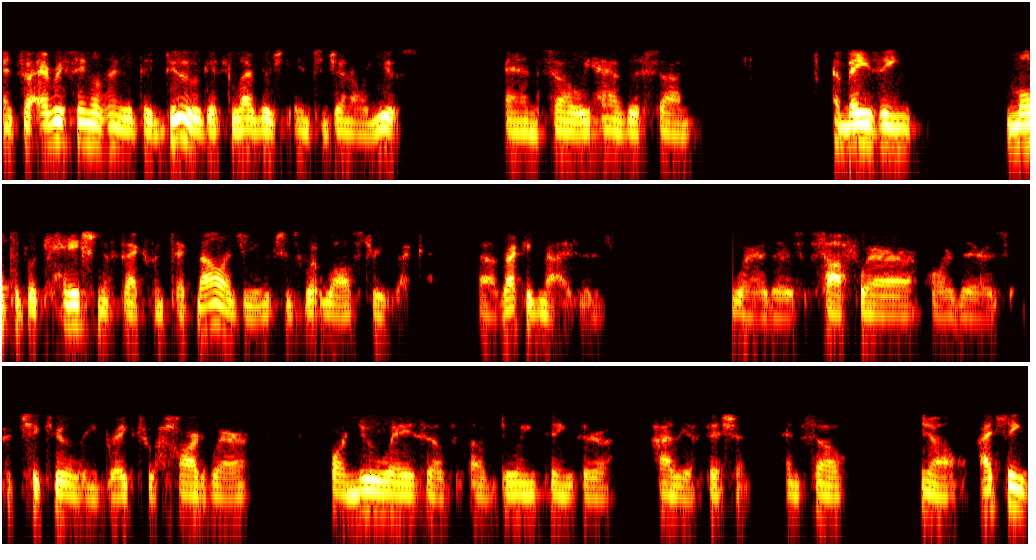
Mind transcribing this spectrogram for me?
And so every single thing that they do gets leveraged into general use. And so we have this um, amazing multiplication effect from technology, which is what Wall Street rec- uh, recognizes, where there's software or there's particularly breakthrough hardware or new ways of, of doing things that are highly efficient. And so you know, I think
